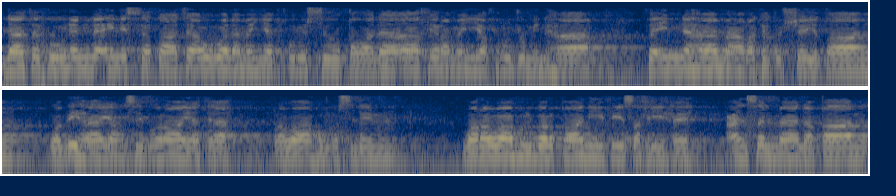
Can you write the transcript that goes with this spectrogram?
لا تكونن إن استطعت أول من يدخل السوق ولا آخر من يخرج منها فإنها معركة الشيطان وبها ينصب رايته. رواه مسلم. ورواه البرقاني في صحيحه عن سلمان قال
